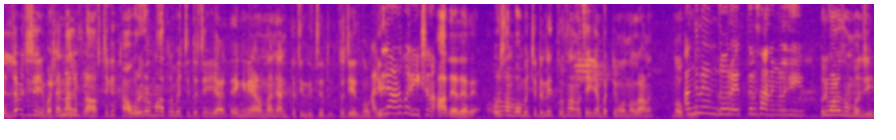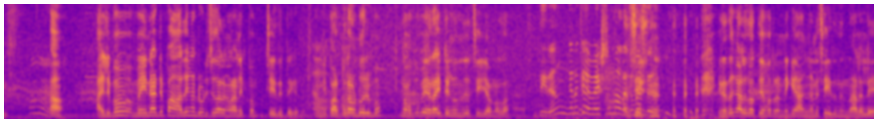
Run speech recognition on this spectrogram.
എല്ലാം വെച്ച് ചെയ്യും. പക്ഷെ എന്നാലും പ്ലാസ്റ്റിക് കവറുകൾ മാത്രം വെച്ചിട്ട് ചെയ്യാൻ എങ്ങനെയാണെന്നാ ഞാൻ ഇപ്പൊ ചിന്തിച്ചിട്ട് ഇത്ര ചെയ്ത് നോക്കിയത്. അതിലാണ് പരീക്ഷണം. അതെ അതെ അതെ. ഒരു സംഭവം വെച്ചിട്ട് തന്നെ ഇത്ര സാധനങ്ങൾ ചെയ്യാൻ പറ്റുമോ എന്നുള്ളതാണ് നോക്കുന്നത്. അങ്ങനെ എന്തോ എത്ര സാധനങ്ങൾ ചെയ്യും? ഒരുപാട് സംഭവം ചെയ്യും. ആ അതിലിപ്പം മെയിനായിട്ട് ഇപ്പം ആദ്യം കണ്ടുപിടിച്ച സ്ഥലങ്ങളാണ് ഇപ്പം ചെയ്തിട്ടേക്കുന്നത്. ഇനിയിപ്പോൾ അടുത്ത റൗണ്ട് വരുമ്പോൾ നമുക്ക് വേറെ ഐറ്റങ്ങൾ ചെയ്യാന്നുള്ള സ്ഥിരം ഇങ്ങനെ ഗവേഷണം ഇന്നത്തെ കാലം സത്യം പറഞ്ഞിട്ടുണ്ടെങ്കിൽ അങ്ങനെ ചെയ്ത് നിന്നാലല്ലേ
